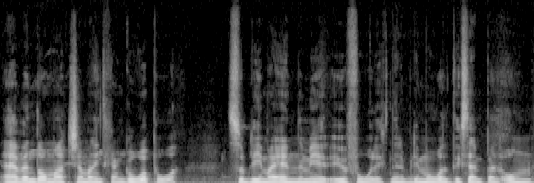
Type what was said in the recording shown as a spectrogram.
även de matcher man inte kan gå på så blir man ännu mer euforisk när det blir mål till exempel om,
